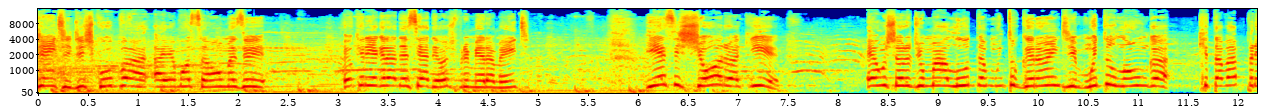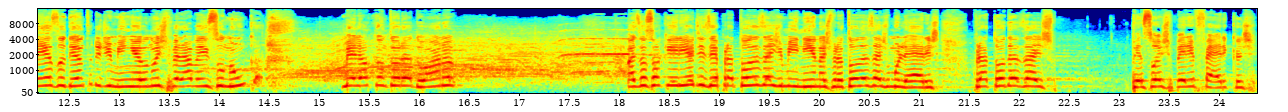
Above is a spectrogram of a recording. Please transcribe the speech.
Gente, desculpa a emoção, mas eu, eu queria agradecer a Deus primeiramente e esse choro aqui é um choro de uma luta muito grande, muito longa, que estava preso dentro de mim. Eu não esperava isso nunca. Melhor cantora do ano. Mas eu só queria dizer para todas as meninas, para todas as mulheres, para todas as pessoas periféricas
